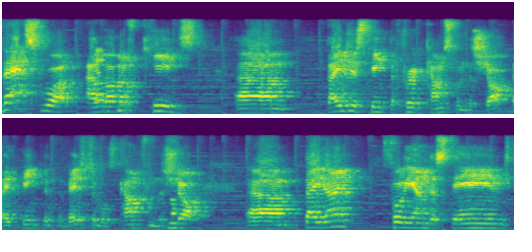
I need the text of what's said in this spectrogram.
that's what a lot of kids. Um, they just think the fruit comes from the shop. They think that the vegetables come from the shop. Um, they don't fully understand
